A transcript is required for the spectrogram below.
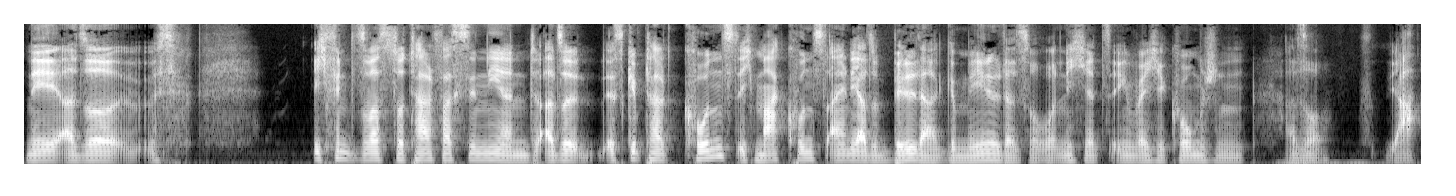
Nee, also ich finde sowas total faszinierend. Also es gibt halt Kunst, ich mag Kunst eigentlich, also Bilder, Gemälde so, nicht jetzt irgendwelche komischen, also ja,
